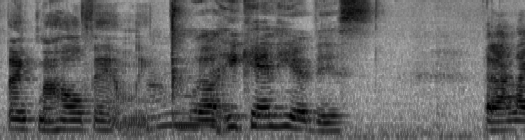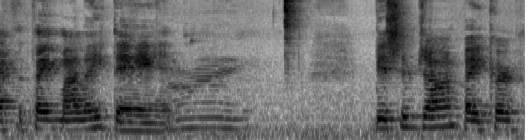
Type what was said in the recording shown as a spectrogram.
thank my whole family. Well, he can't hear this, but I'd like to thank my late dad, All right. Bishop John Baker,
